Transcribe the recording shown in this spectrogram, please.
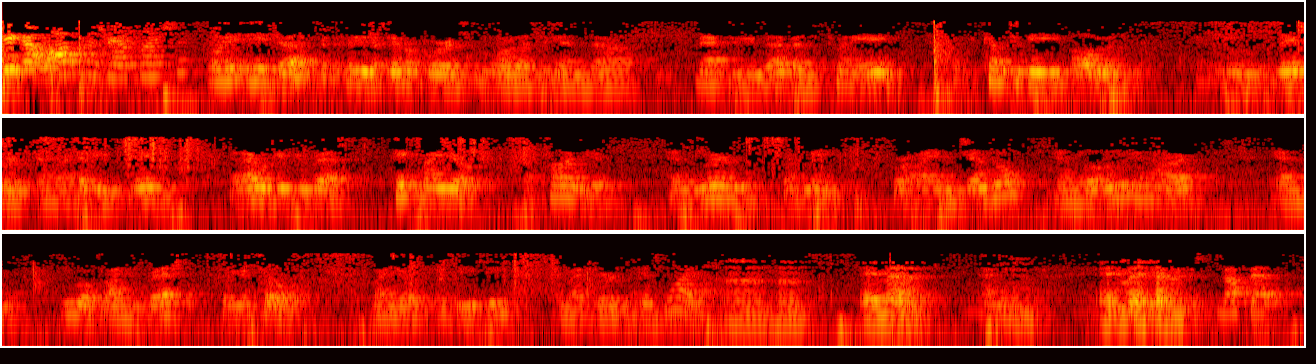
he got lost in the translation. Well, he, does. he does use different words more or less in uh, Matthew 11, 28. Come to me, all those who labor and are heavy laden, and I will give you rest. Take my yoke upon you and learn from me, for I am gentle and lowly in heart, and you will find rest for your souls. My yoke is easy and my burden is light. Mm-hmm. Amen. I Amen. it's not that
